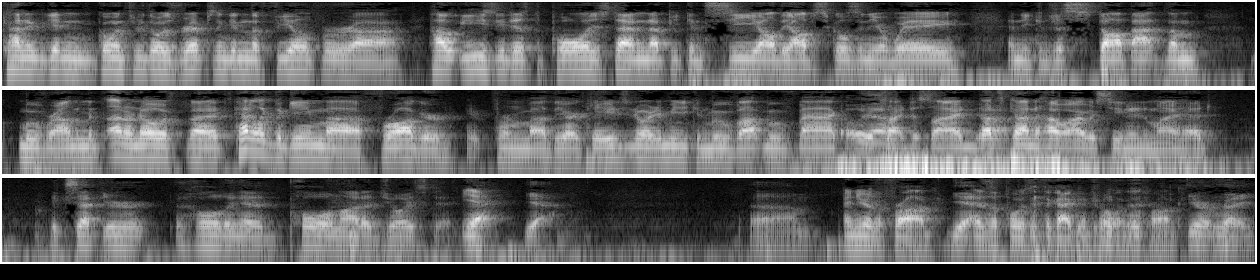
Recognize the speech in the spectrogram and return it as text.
kind of getting going through those rips and getting the feel for uh, how easy it is to pull. You're standing up, you can see all the obstacles in your way, and you can just stop at them, move around them. I don't know if uh, it's kind of like the game uh, Frogger from uh, the arcades. You know what I mean? You can move up, move back, Oh, yeah. side to side. That's kind of how I was seeing it in my head. Except you're holding a pole, not a joystick. Yeah, Yeah. Um, and you're the frog, Yeah. as opposed to the guy controlling the frog, you're right.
